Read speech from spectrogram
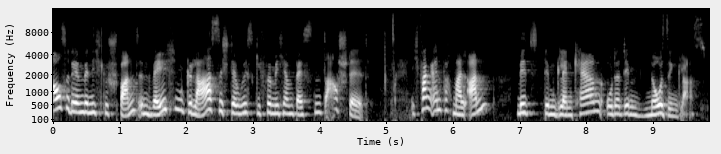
Außerdem bin ich gespannt, in welchem Glas sich der Whisky für mich am besten darstellt. Ich fange einfach mal an mit dem Glencairn oder dem Nosing-Glas.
